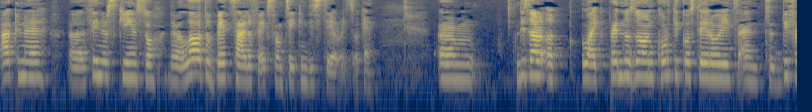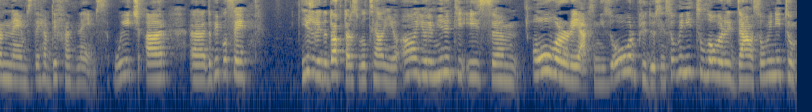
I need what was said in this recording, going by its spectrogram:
acne uh, thinner skin. So there are a lot of bad side effects from taking these steroids. Okay. Um, these are uh, like prednisone, corticosteroids, and uh, different names. They have different names, which are uh, the people say. Usually, the doctors will tell you, "Oh, your immunity is um, overreacting, is overproducing, so we need to lower it down. So we need to."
